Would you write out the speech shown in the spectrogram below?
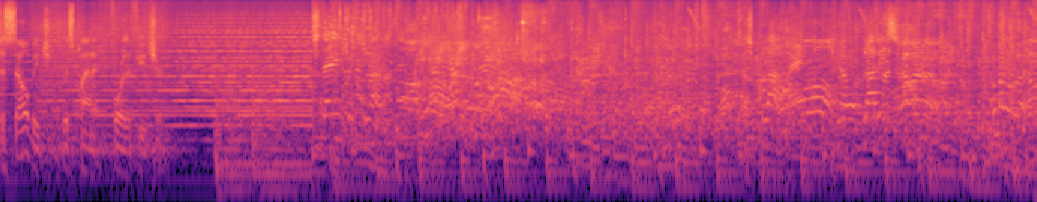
to salvage this planet for the future. Stained with blood. Blood. You know what blood is?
